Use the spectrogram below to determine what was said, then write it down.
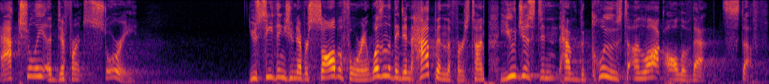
actually a different story. You see things you never saw before, and it wasn't that they didn't happen the first time, you just didn't have the clues to unlock all of that stuff.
